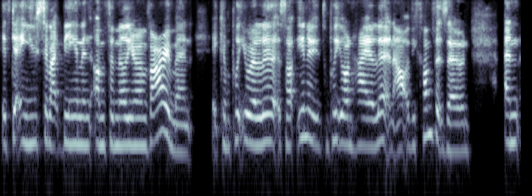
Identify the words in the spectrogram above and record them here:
It's getting used to like being in an unfamiliar environment. It can put your alerts, you know, it can put you on high alert and out of your comfort zone. And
